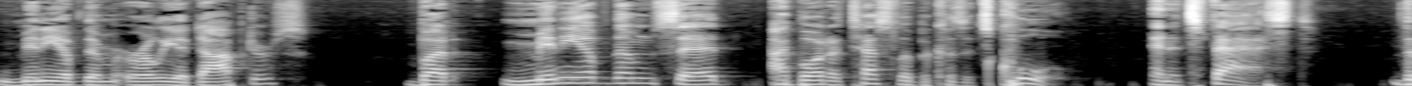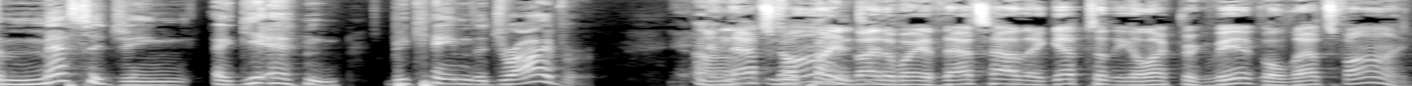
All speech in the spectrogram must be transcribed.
many of them early adopters, but many of them said, I bought a Tesla because it's cool and it's fast. The messaging again became the driver. And uh, that's no fine, by the way. If that's how they get to the electric vehicle, that's fine.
